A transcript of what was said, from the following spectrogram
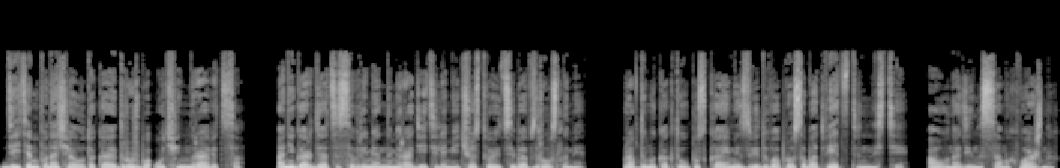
Детям поначалу такая дружба очень нравится. Они гордятся современными родителями, чувствуют себя взрослыми. Правда, мы как-то упускаем из виду вопрос об ответственности, а он один из самых важных.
